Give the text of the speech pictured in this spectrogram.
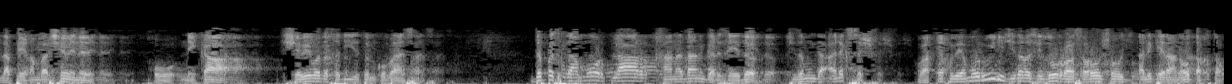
لا پیغمبر شوی نه خو نکاح شوی و د خدیجه الکبرا سره د پس د مور پلار خاندان ګرځیده چې زمونږ د الک سش واقع خو مور ویلی چې دغه زور را سره شو الک ایران او تختو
